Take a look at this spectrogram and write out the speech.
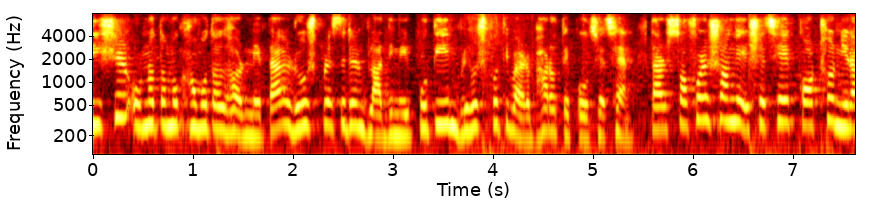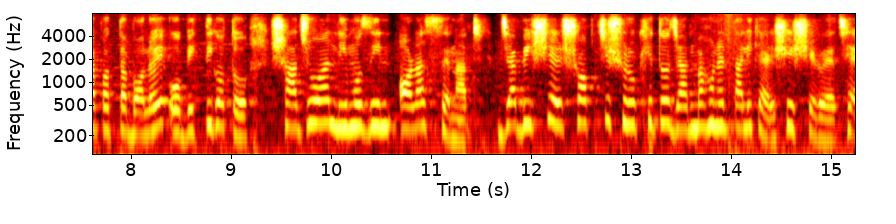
বিশ্বের অন্যতম ক্ষমতাধর নেতা রুশ প্রেসিডেন্ট ভ্লাদিমির পুতিন বৃহস্পতিবার ভারতে পৌঁছেছেন। তার সফরের সঙ্গে এসেছে কঠোর নিরাপত্তা বলয় ও ব্যক্তিগত সাজোয়া লিমোজিন অরাস সেনাট যা বিশ্বের সবচেয়ে সুরক্ষিত যানবাহনের তালিকায় শীর্ষে রয়েছে।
